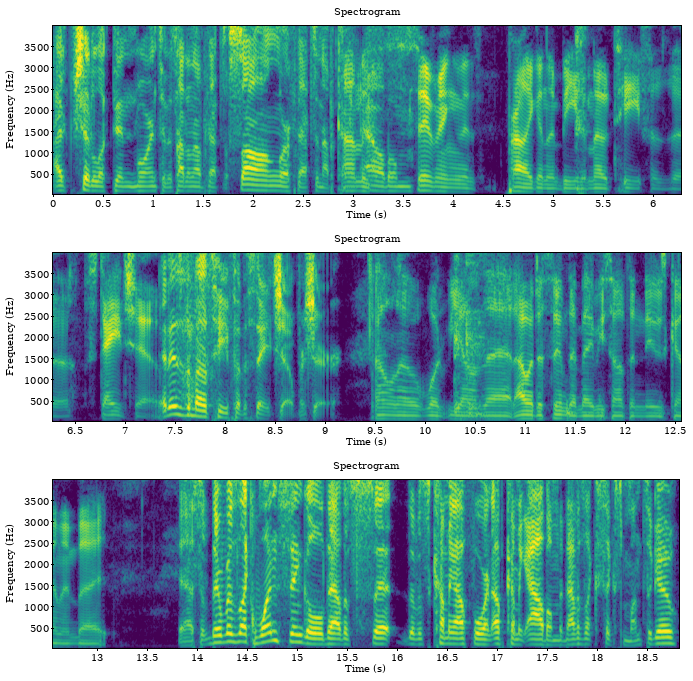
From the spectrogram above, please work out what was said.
I should have looked in more into this. I don't know if that's a song or if that's an I'm upcoming album. assuming that's probably going to be the motif of the stage show. It is the motif of the stage show for sure. I don't know what beyond that. I would assume that maybe something new's coming, but Yeah, so there was like one single that was set that was coming out for an upcoming album, but that was like six months ago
